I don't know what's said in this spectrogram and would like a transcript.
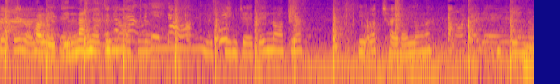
sẽ bé rồi thôi chị năng. bé nó mình tin chơi bé nó kia. Chị ớt chạy không nó đó. Tiền nào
